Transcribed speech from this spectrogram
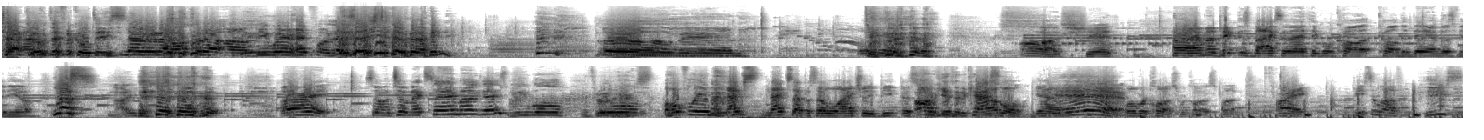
Technical Uh, difficulties. no, no, no. I'll put a uh, beware headphone. right? Oh, man. oh shit. All right, I'm gonna pick this box, and I think we'll call it call it a day on this video. Yes. Nice. All right. So until next time, uh, guys, we will we will hopefully in the next next episode we'll actually beat this. Oh, get to the castle. level. Yeah. Yeah. Well, we're close. We're close. But all right. Peace and love. Peace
